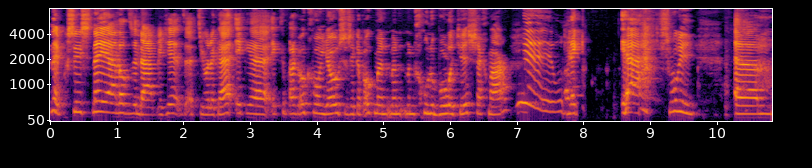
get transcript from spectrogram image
Nee, precies. Nee, ja, dat is inderdaad, weet je, het- tuurlijk, hè. Ik, eh, ik gebruik ook gewoon Joost, dus ik heb ook mijn, mijn, mijn groene bolletjes, zeg maar. En ik, ja, sorry. Ehm,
